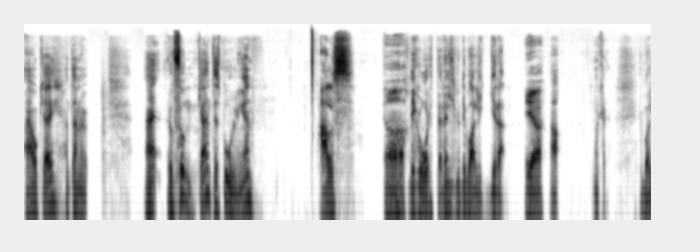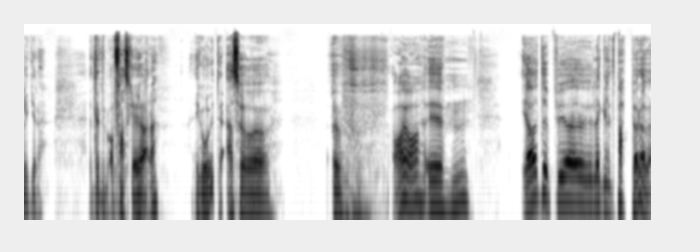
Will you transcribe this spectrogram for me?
Nej, okej, vänta nu. Nej, då funkar inte spolningen. Alls. Ja, Det går inte, det, bara ligger där. ja. Okej, det bara ligger där. Jag tänkte, vad fan ska jag göra? Det går ju inte. Alltså... Uh, ja, ja. Uh, mm. Jag typ jag lägger lite papper över.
